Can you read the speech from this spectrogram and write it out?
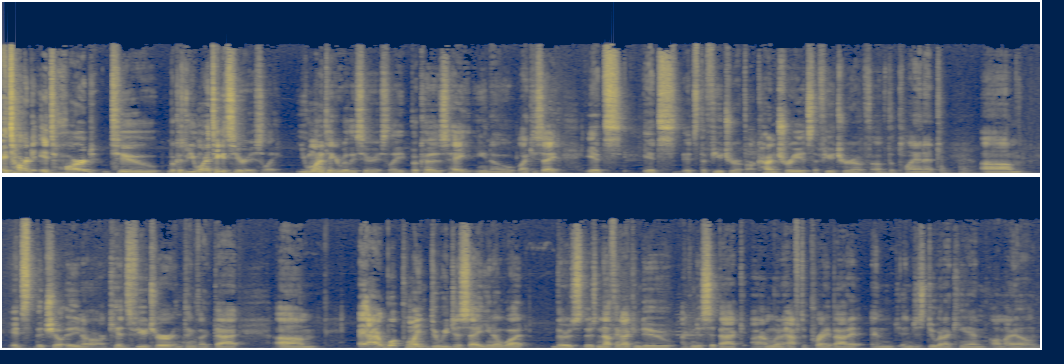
it's hard. It's hard to because you want to take it seriously. You want to take it really seriously because hey, you know, like you say, it's it's it's the future of our country. It's the future of, of the planet. Um, it's the chil- you know our kids' future and things like that. Um, at what point do we just say, you know what? There's there's nothing I can do. I can just sit back. I'm to have to pray about it and and just do what I can on my own.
